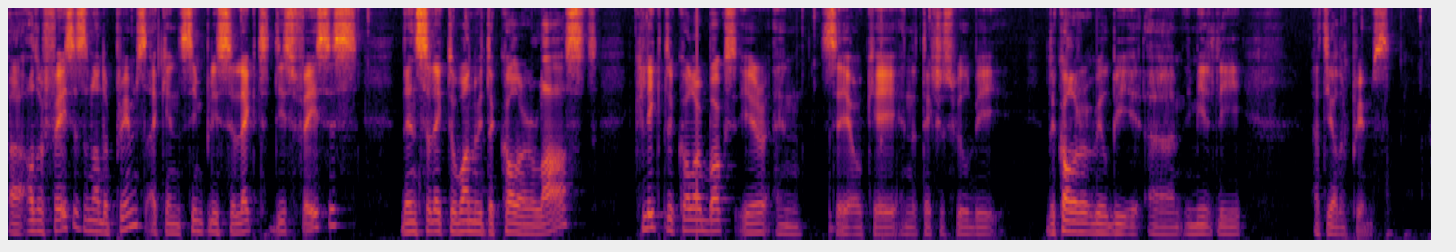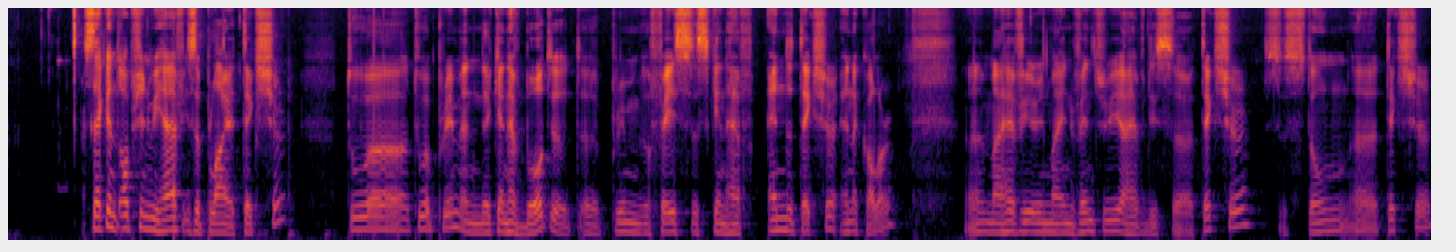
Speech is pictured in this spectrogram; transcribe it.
uh, other faces and other prims. I can simply select these faces, then select the one with the color last, click the color box here and say OK and the textures will be, the color will be um, immediately at the other prims. Second option we have is apply a texture to a, to a prim and they can have both. Uh, uh, prim faces can have and a texture and a color. Um, I have here in my inventory, I have this uh, texture, it's a stone uh, texture.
